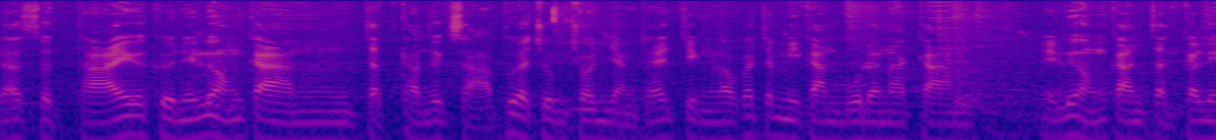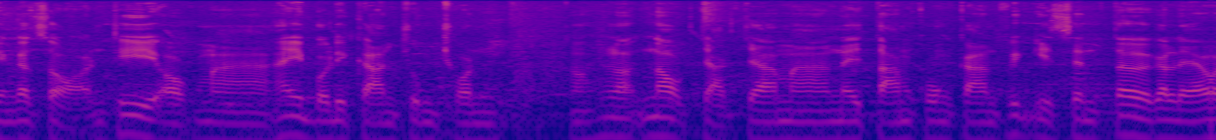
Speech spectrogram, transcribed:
และสุดท้ายก็คือในเรื่องของการจัดการศึกษาเพื่อชุมชนอย่างแท้จริง เราก็จะมีการบูรณาการในเรื่องของการจัดการเรียนการสอนที่ออกมาให้บริการชุมชนนอกจากจะมาในตามโครงการฟิกอิ t เซ็นเตอร์กันแล้ว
